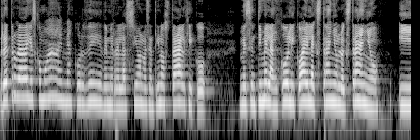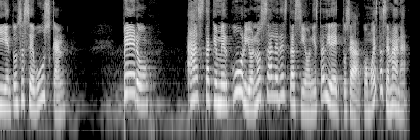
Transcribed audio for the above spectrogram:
Retrograda y es como, ay, me acordé de mi relación, me sentí nostálgico, me sentí melancólico, ay, la extraño, lo extraño. Y entonces se buscan, pero hasta que Mercurio no sale de estación y está directo, o sea, como esta semana,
